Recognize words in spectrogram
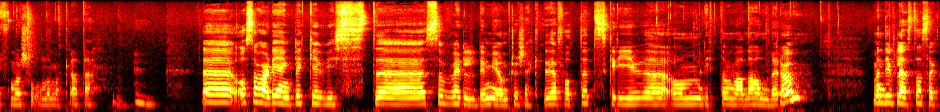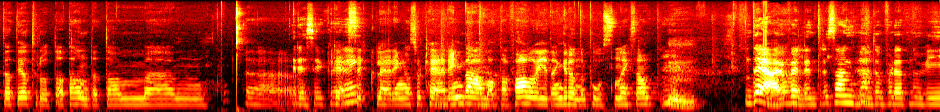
informasjon om akkurat det. Mm. Uh, og så har de egentlig ikke visst uh, så veldig mye om prosjektet. De har fått et skriv om litt om hva det handler om. Men de fleste har sagt at de har trodd at det handlet om eh, Resirkulering. resirkulering og sortering da, av matavfall i den grønne posen. ikke sant? Mm. Det er jo veldig interessant, fordi at når vi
